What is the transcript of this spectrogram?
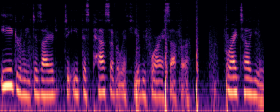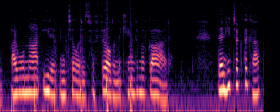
eagerly desired to eat this Passover with you before I suffer. For I tell you, I will not eat it until it is fulfilled in the kingdom of God. Then he took the cup,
